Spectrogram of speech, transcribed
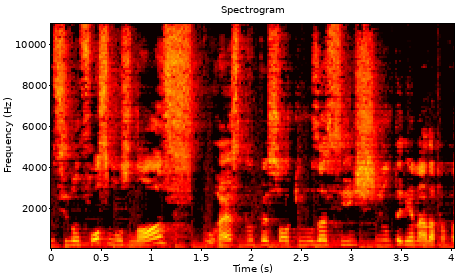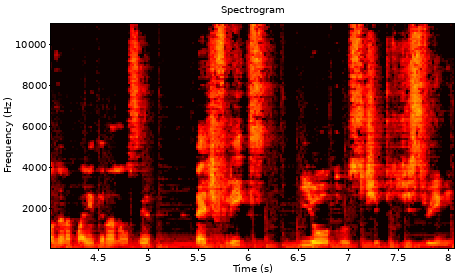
se não fôssemos nós, o resto do pessoal que nos assiste não teria nada pra fazer na quarentena a não ser Netflix e outros tipos de streaming.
